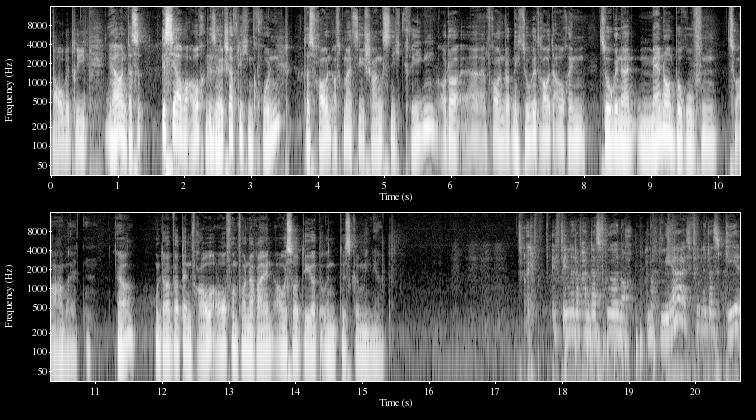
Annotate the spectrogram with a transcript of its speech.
Baubetrieb. Ja, und das ist ja aber auch gesellschaftlich ein Grund, dass Frauen oftmals die Chance nicht kriegen oder äh, Frauen wird nicht zugetraut, auch in sogenannten Männerberufen zu arbeiten. Ja, und da wird dann Frau auch von vornherein aussortiert und diskriminiert. Ich finde, da fand das früher noch, noch mehr. Ich finde, das geht,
